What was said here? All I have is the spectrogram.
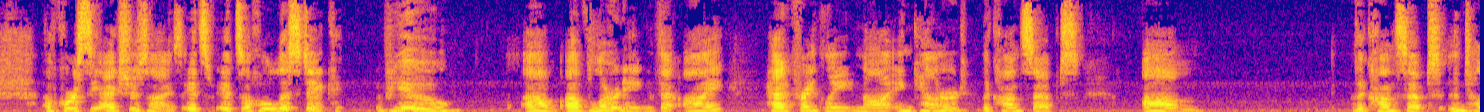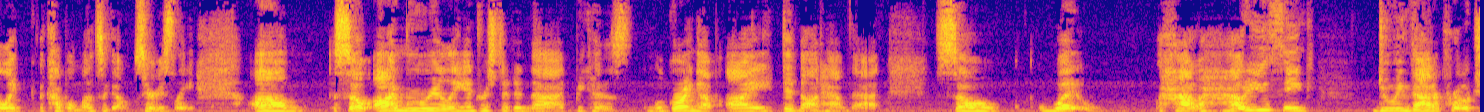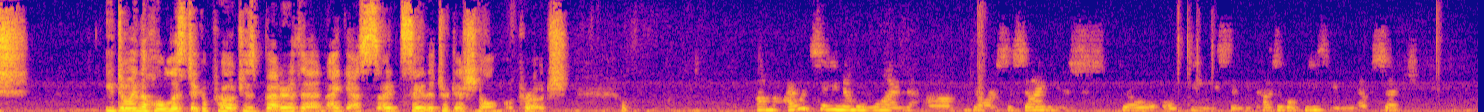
Of course, the exercise. It's it's a holistic view um, of learning that I had frankly not encountered the concept um, the concept until like a couple months ago seriously um, so i'm really interested in that because well growing up i did not have that so what how how do you think doing that approach doing the holistic approach is better than i guess i'd say the traditional approach um, I would say number one, um, you know, our society is so obese, and because of obesity, we have such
